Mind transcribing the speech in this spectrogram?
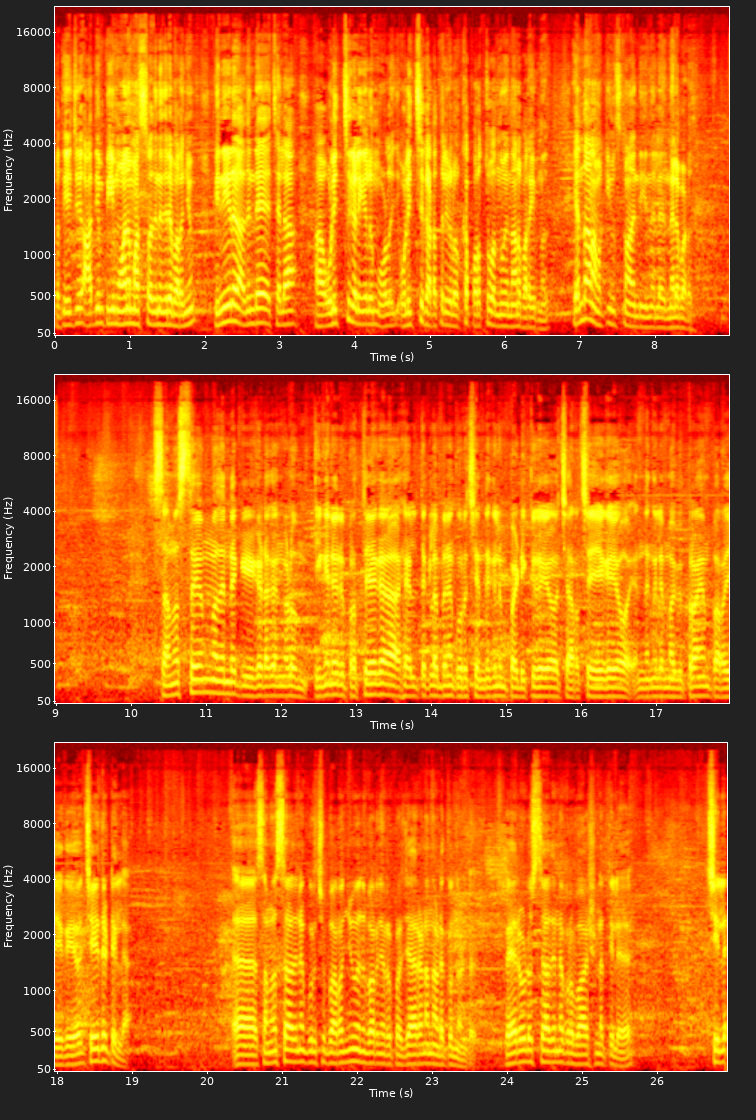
പ്രത്യേകിച്ച് ആദ്യം പി മോഹൻ മാസ്റ്റർ അതിനെതിരെ പറഞ്ഞു. പിന്നീട് അതിന്റെ ചില ഒളിച്ചു കളികളും ഒളി- ഒളിച്ചു കടത്തലുകളും ഒക്കെ പുറത്തു വന്നു എന്നാണ് പറയുന്നത്. എന്താണ് ഉസ്മാന്റെ ഈ നിലപാട്? സമസ്തയും അതിന്റെ കീഴടകങ്ങളും ഇങ്ങനെ ഒരു പ്രത്യേക ഹെൽത്ത് ക്ലബിനെ കുറിച്ച് എന്തെങ്കിലും പഠിക്കുകയോ ചർച്ച ചെയ്യുകയോ എന്തെങ്കിലും അഭിപ്രായം പറയുകയോ ചെയ്തിട്ടില്ല. സമസ്ത അതിനെക്കുറിച്ച് പറഞ്ഞു എന്ന് പറഞ്ഞൊരു പ്രചാരണം നടക്കുന്നുണ്ട്. പേരോട് ഉസ്താദിന്റെ പ്രഭാഷണത്തിൽ ചില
